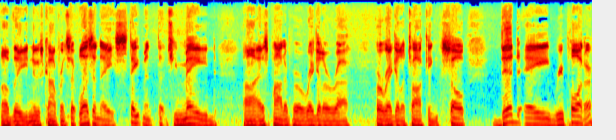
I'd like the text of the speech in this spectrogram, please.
of the news conference. It wasn't a statement that she made uh, as part of her regular uh, her regular talking. So, did a reporter,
